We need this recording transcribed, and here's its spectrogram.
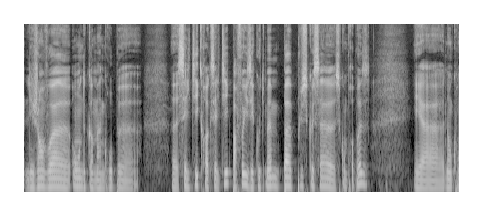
les gens voient Onde comme un groupe euh, euh, celtique, rock celtique. Parfois, ils écoutent même pas plus que ça euh, ce qu'on propose. Et euh, donc, on,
